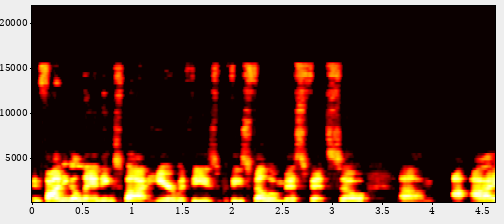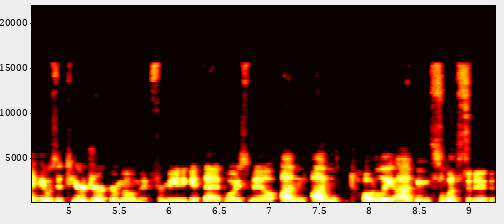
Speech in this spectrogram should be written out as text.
in finding a landing spot here with these with these fellow misfits. So um, I, it was a tearjerker moment for me to get that voicemail, un, un totally unsolicited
